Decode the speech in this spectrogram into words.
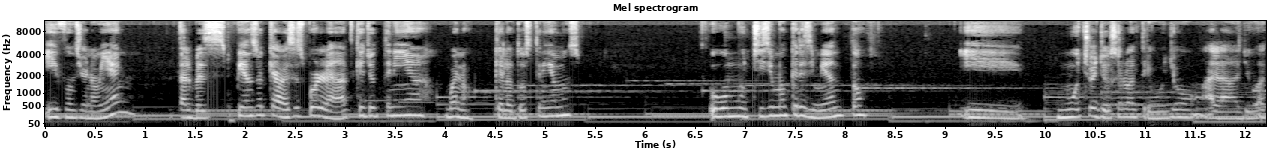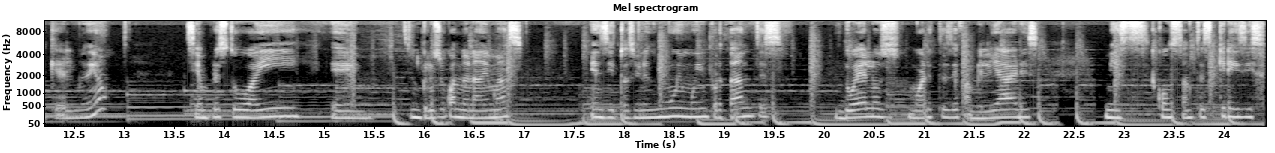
y funcionó bien Tal vez pienso que a veces por la edad que yo tenía, bueno, que los dos teníamos, hubo muchísimo crecimiento y mucho yo se lo atribuyo a la ayuda que él me dio. Siempre estuvo ahí, eh, incluso cuando nadie más, en situaciones muy, muy importantes, duelos, muertes de familiares, mis constantes crisis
